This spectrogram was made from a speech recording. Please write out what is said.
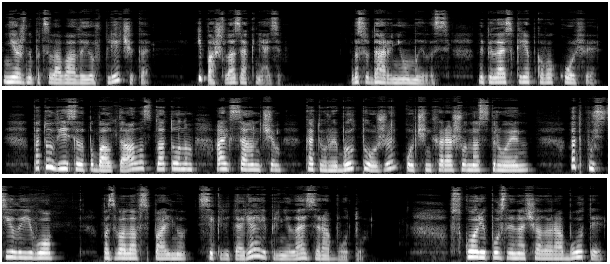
нежно поцеловала ее в плечико и пошла за князем. Государыня умылась, напилась крепкого кофе, Потом весело поболтала с Платоном Александровичем, который был тоже очень хорошо настроен. Отпустила его, позвала в спальню секретаря и принялась за работу. Вскоре после начала работы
